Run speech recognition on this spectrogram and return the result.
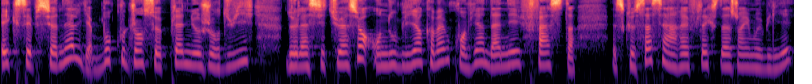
exceptionnelles. Il y a beaucoup de gens se plaignent aujourd'hui de la situation en oubliant quand même qu'on vient d'années fastes. Est-ce que ça, c'est un réflexe d'agent immobilier?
